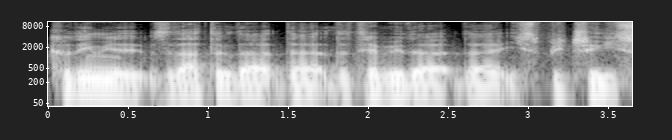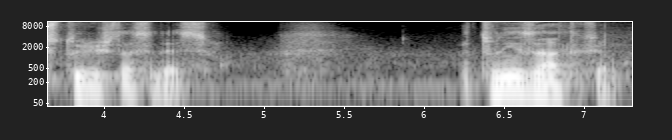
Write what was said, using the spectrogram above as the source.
kao da im je zadatak da, da, da trebaju da, da ispričaju istoriju šta se desilo. A to nije zadatak filma.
